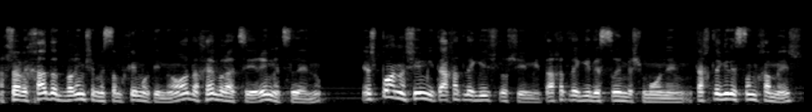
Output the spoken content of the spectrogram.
עכשיו, אחד הדברים שמשמחים אותי מאוד, החבר'ה הצעירים אצלנו, יש פה אנשים מתחת לגיל 30, מתחת לגיל 28, מתחת לגיל 25,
